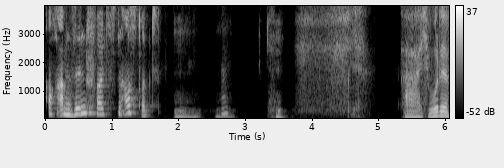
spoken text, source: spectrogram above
auch am sinnvollsten ausdrückt. Mhm. Ja? Ah, ich wurde,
